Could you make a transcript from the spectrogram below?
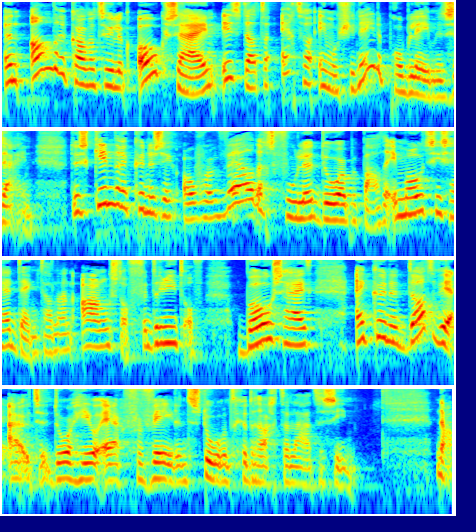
Een andere kan natuurlijk ook zijn, is dat er echt wel emotionele problemen zijn. Dus kinderen kunnen zich overweldigd voelen door bepaalde emoties. Hè. Denk dan aan angst of verdriet of boosheid. En kunnen dat weer uiten door heel erg vervelend, storend gedrag te laten zien. Nou,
